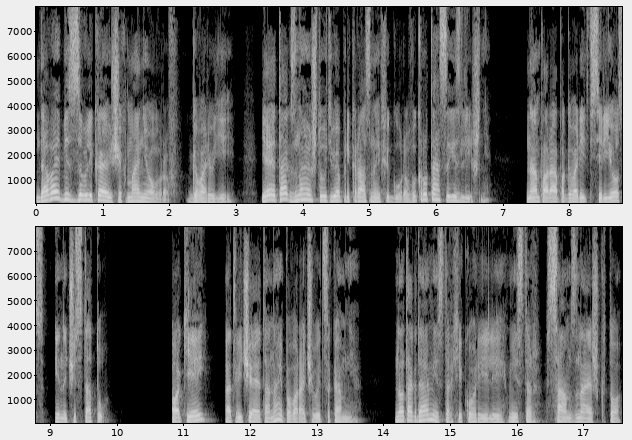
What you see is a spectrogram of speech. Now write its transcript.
«Давай без завлекающих маневров», — говорю ей. «Я и так знаю, что у тебя прекрасная фигура, выкрутасы излишни. Нам пора поговорить всерьез и на чистоту». «Окей», — отвечает она и поворачивается ко мне. Но тогда, мистер Хикори или мистер «сам знаешь кто»,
